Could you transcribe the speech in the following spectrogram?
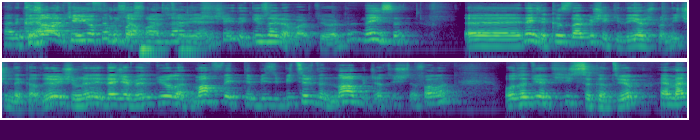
Hani kızı Ya, erkeği yok kuru fasulye güzeldir. Yani. Şey de güzel abartıyor orada. Neyse. Ee, neyse kızlar bir şekilde yarışmanın içinde kalıyor. Şimdi Recep'e diyorlar mahvettin bizi bitirdin ne yapacağız işte falan. O da diyor ki hiç sıkıntı yok. Hemen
